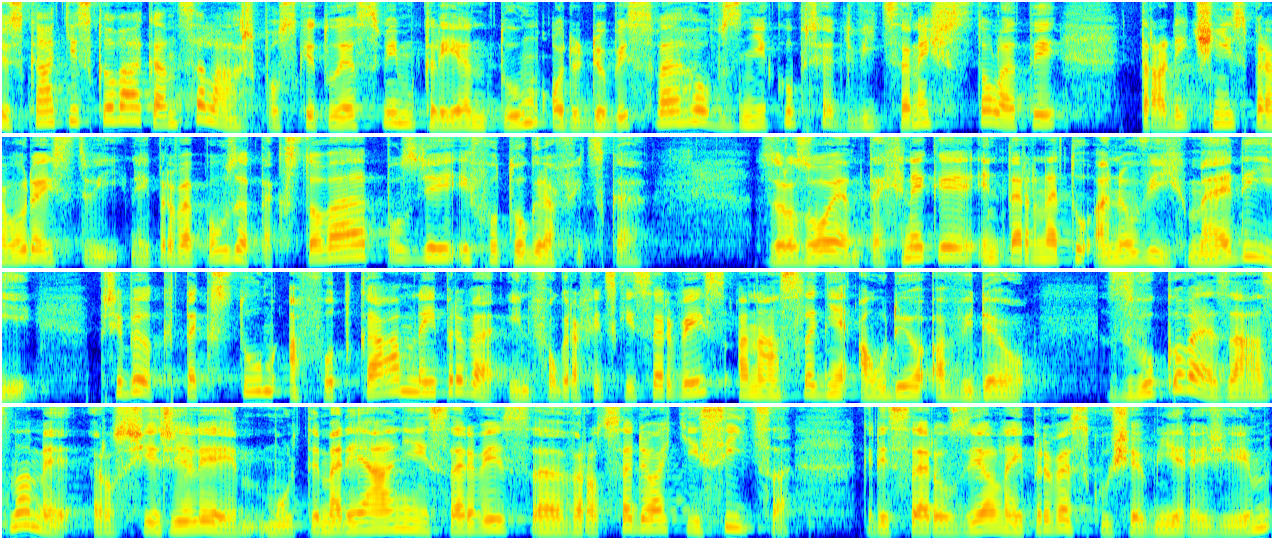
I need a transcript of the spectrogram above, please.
Česká tisková kancelář poskytuje svým klientům od doby svého vzniku před více než 100 lety tradiční zpravodajství, nejprve pouze textové, později i fotografické. S rozvojem techniky, internetu a nových médií přibyl k textům a fotkám nejprve infografický servis a následně audio a video. Zvukové záznamy rozšířili multimediální servis v roce 2000, kdy se rozjel nejprve zkušební režim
